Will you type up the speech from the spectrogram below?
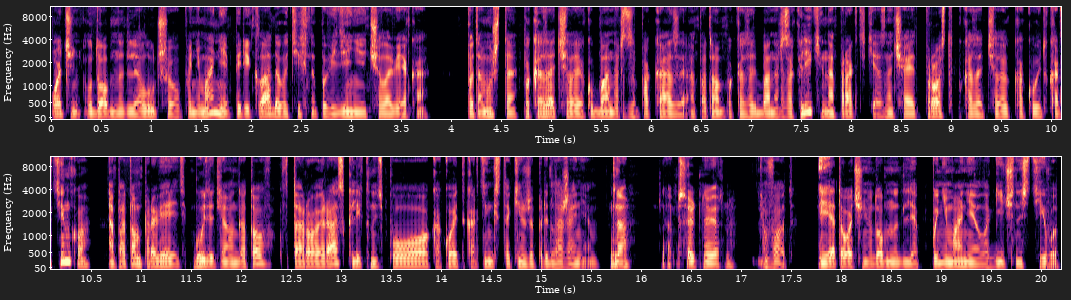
очень удобно для лучшего понимания перекладывать их на поведение человека. Потому что показать человеку баннер за показы, а потом показать баннер за клики на практике означает просто показать человеку какую-то картинку, а потом проверить, будет ли он готов второй раз кликнуть по какой-то картинке с таким же предложением. Да, абсолютно верно. Вот. И это очень удобно для понимания логичности вот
